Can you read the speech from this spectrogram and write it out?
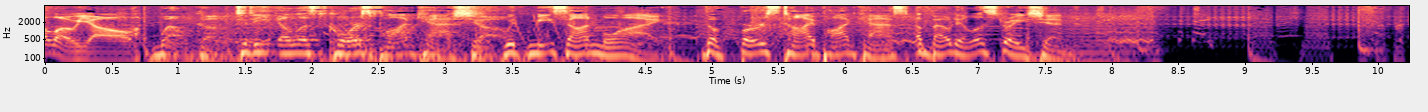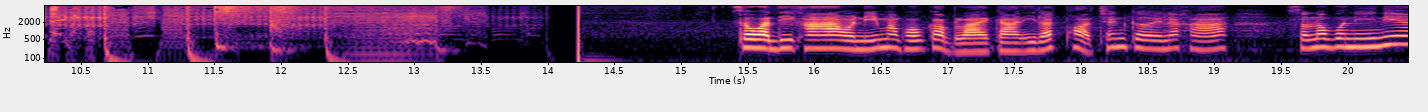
Hello, y'all. Welcome to the Illust Course Podcast Show with Misan Moai, the first Thai podcast about illustration. สวัสดีค่ะ วันนี้มาพบกับรายการอีลัดพอร์ตเช่นเคยนะคะสำหรับวันนี้เนี่ย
